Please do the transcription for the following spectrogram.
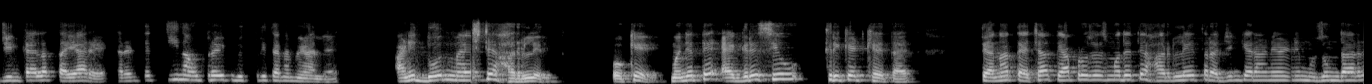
जिंकायला तयार आहे. कारण ते तीन आउटराईट विक्री त्यांना मिळाले आणि दोन मॅच ते हरलेत. ओके म्हणजे ते अग्रेसिव्ह क्रिकेट खेळतायत. त्यांना त्याच्या त्या प्रोसेसमध्ये ते हरले तर अजिंक्य राणे आणि मुजुमदार.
